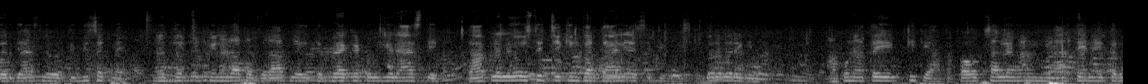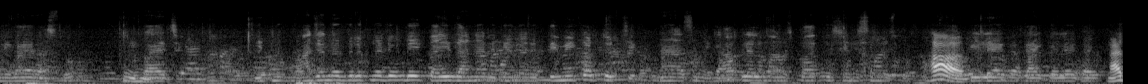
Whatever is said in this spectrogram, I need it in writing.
गर्दी असल्यावरती दिसत नाही. नंतर चुकीनं जातात जर आपल्या इथे ब्रॅकेट वगैरे असते तर आपल्याला व्यवस्थित चेकिंग करता आली असते ती गोष्ट. बरोबर आहे की नाही? आपण आता ठीक आहे आता पाऊस चालला म्हणून मी आते नाही तर मी बाहेर असतो. बाहेरचे. इथनं माझ्या नजरेतनं जेवढे काही जाणार आहेत येणार आहेत ते मी करतोच चेक नाही असं नाही का? आपल्याला माणूस पाहतोशीने समजतो. हा. पिलंय का काय केलंय काय? नाही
